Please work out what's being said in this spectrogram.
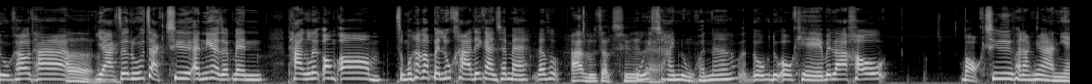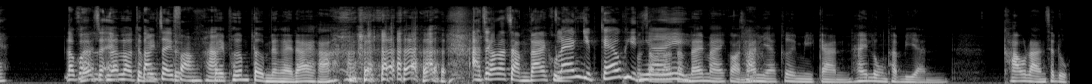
ดูเข้าท่าเอออยากจะรู้จักชื่อ อันนี้อาจจะเป็นทางเลือกอ้อมๆ สมมุติถ้าเราเป็นลูกค้าด้วยกันใช่ไหมแล้วอ่ารู้จักชื่ออุ้ยแล้วชายหนุ่มคนหน้าดูดูโอเค เวลาเขาบอกชื่อพนักงานไงเราก็อาจจะแอแล้วบเราจะไปตั้งใจฟังค่ะไปเพิ่มเติมยังไงได้คะอาจจะถ้าเราจำได้คุณแกล้งหยิบแก้วผิดคุณไงสำรักจำได้ไหมก่อนหน้าค่ะนี้เคยมีการให้ลงทะเบียนเข้าร้านสะดวก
